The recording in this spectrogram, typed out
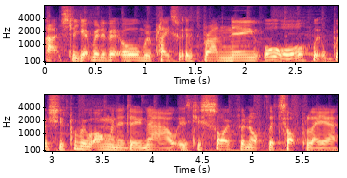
actually get rid of it all, replace it with brand new, or, which is probably what I'm going to do now, is just siphon off the top layer,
